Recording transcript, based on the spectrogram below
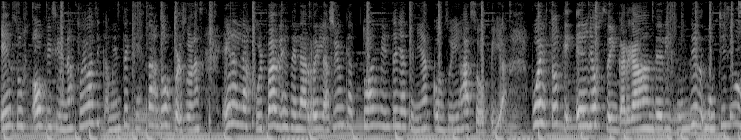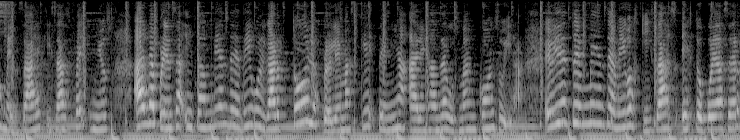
en sus oficinas fue básicamente que estas dos personas eran las culpables de la relación que actualmente ella tenía con su hija Sofía, puesto que ellos se encargaban de difundir muchísimos mensajes, quizás fake news, a la prensa y también de divulgar todos los problemas que tenía Alejandra Guzmán con su hija. Evidentemente amigos, quizás esto pueda ser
